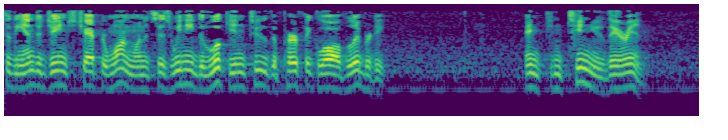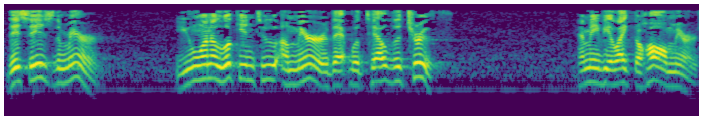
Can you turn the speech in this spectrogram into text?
to the end of James chapter 1 when it says we need to look into the perfect law of liberty and continue therein. This is the mirror you want to look into a mirror that will tell the truth. How many of you like the hall mirrors?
